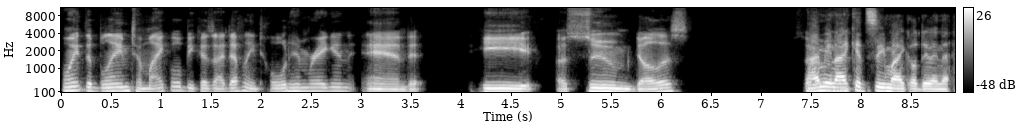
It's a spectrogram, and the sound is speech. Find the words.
point the blame to Michael because I definitely told him Reagan and he assumed Dulles. So- I mean, I could see Michael doing that.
